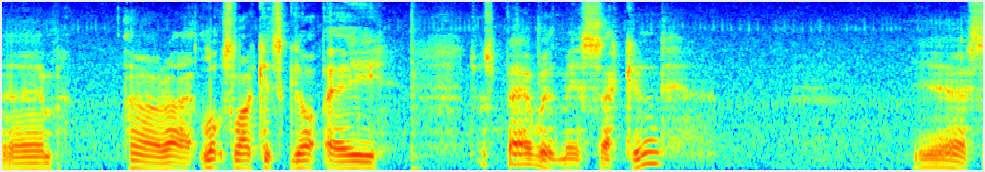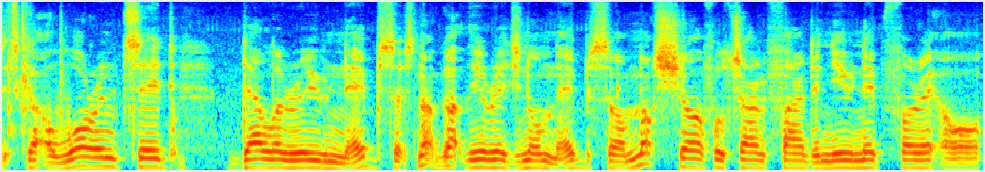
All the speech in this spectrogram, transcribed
Um, alright looks like it's got a just bear with me a second. Yes it's got a warranted De La Rue nib so it's not got the original nib so I'm not sure if we'll try and find a new nib for it or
